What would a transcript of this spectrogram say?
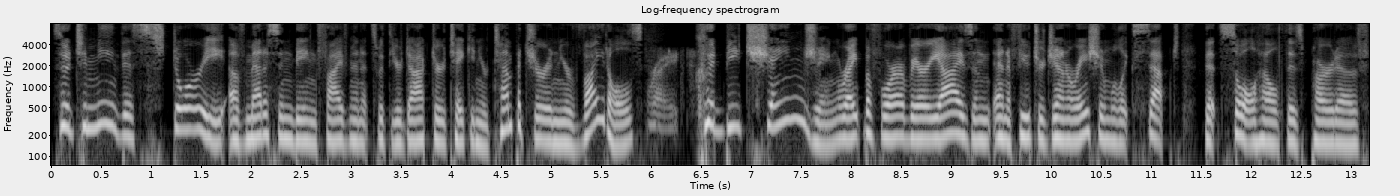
So to me this story of medicine being five minutes with your doctor taking your temperature and your vitals right. could be changing right before our very eyes. And, and a future generation will accept that soul health is part of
